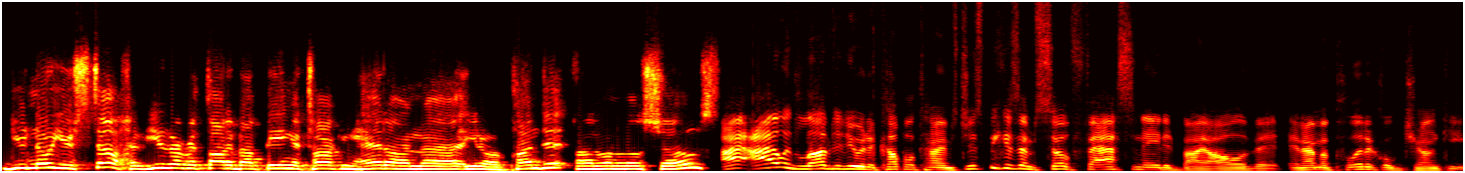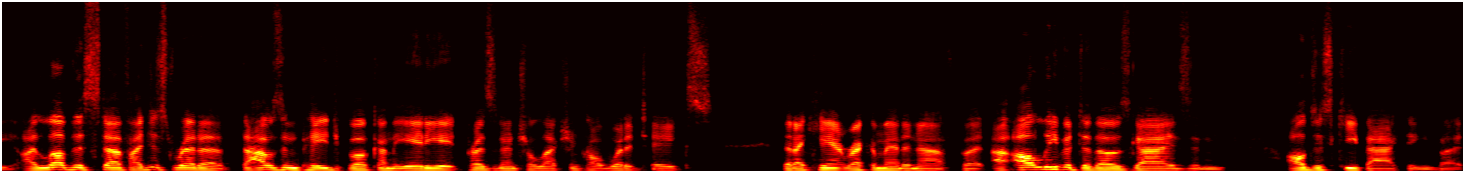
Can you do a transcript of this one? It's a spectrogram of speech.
You know your stuff. Have you ever thought about being a talking head on, uh, you know, a pundit on one of those shows? I, I would love to do it a couple times just because I'm so fascinated by all of it. And I'm a political junkie. I love this stuff. I just read a thousand page book on the 88 presidential election called What It Takes that I can't recommend enough. But I, I'll leave it to those guys and I'll just keep acting. But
